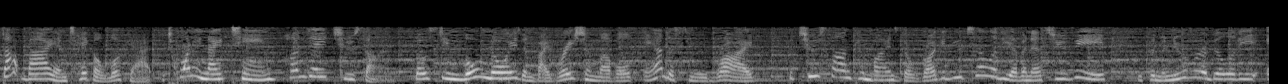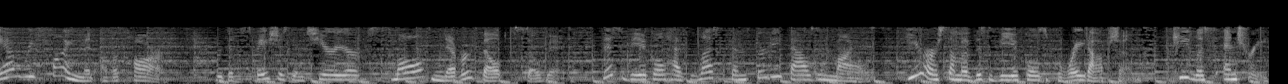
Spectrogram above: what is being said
Stop by and take a look at the 2019 Hyundai Tucson. Boasting low noise and vibration levels and a smooth ride, the Tucson combines the rugged utility of an SUV with the maneuverability and refinement of a car. With its spacious interior, small never felt so big. This vehicle has less than 30,000 miles. Here are some of this vehicle's great options. Keyless entry,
